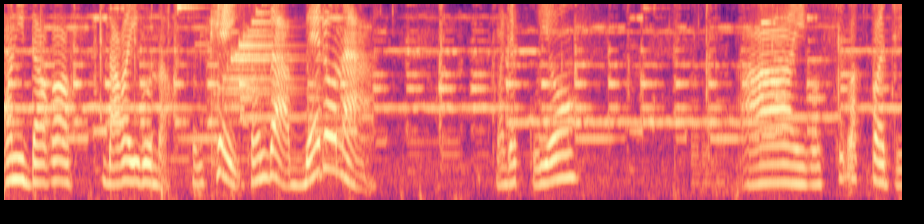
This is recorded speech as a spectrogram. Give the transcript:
아니 나가 나가 이거나 오케이 정답 메로나. 맞았고요. 아 이거 수박 바지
